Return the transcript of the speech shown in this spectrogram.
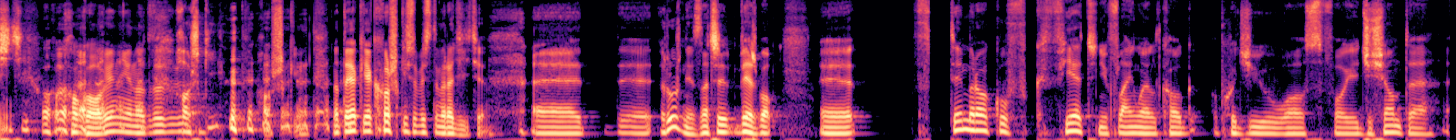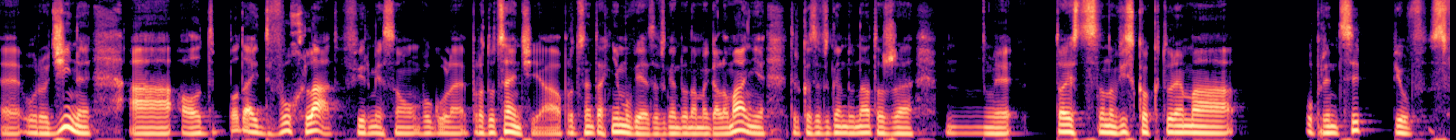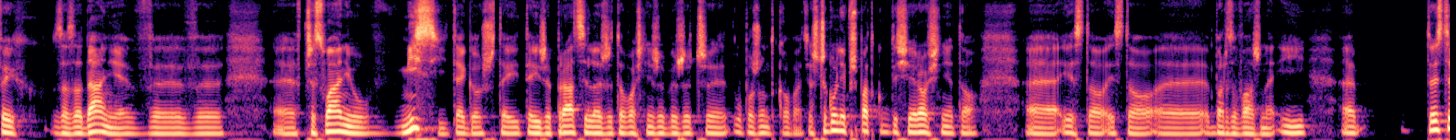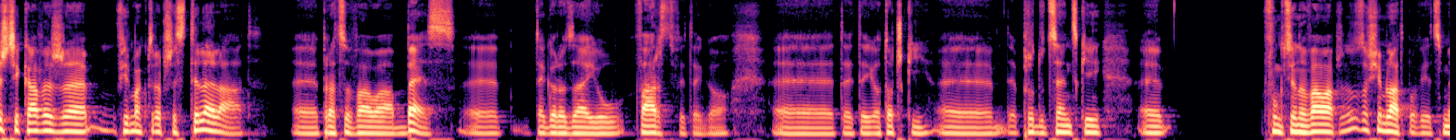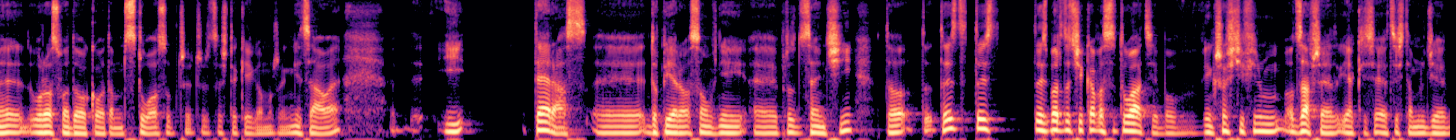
Hogowie, nie no to... Hoszki? Hoszki. No to jak, jak hoszki sobie z tym radzicie? E, różnie, znaczy wiesz, bo e, tym roku w kwietniu Flying Wild Hog obchodziło swoje dziesiąte e, urodziny, a od bodaj dwóch lat w firmie są w ogóle producenci. A o producentach nie mówię ze względu na megalomanię, tylko ze względu na to, że mm, to jest stanowisko, które ma u pryncypiów swych za zadanie w, w E, w przesłaniu, w misji tegoż, tej, tejże pracy leży to właśnie, żeby rzeczy uporządkować. A szczególnie w przypadku, gdy się rośnie, to e, jest to, jest to e, bardzo ważne. I to jest też ciekawe, że firma, która przez tyle lat pracowała bez tego rodzaju warstwy, tego, tej, tej otoczki producenckiej, funkcjonowała przez 8 lat powiedzmy, urosła do około tam 100 osób, czy, czy coś takiego, może niecałe. I teraz y, dopiero są w niej y, producenci, to, to, to, jest, to, jest, to jest bardzo ciekawa sytuacja, bo w większości firm od zawsze jakieś, jacyś tam ludzie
